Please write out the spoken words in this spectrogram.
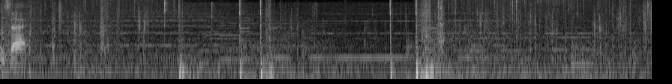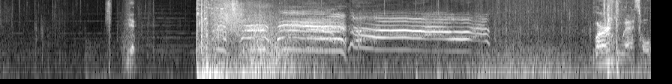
was that? Burn, you asshole.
